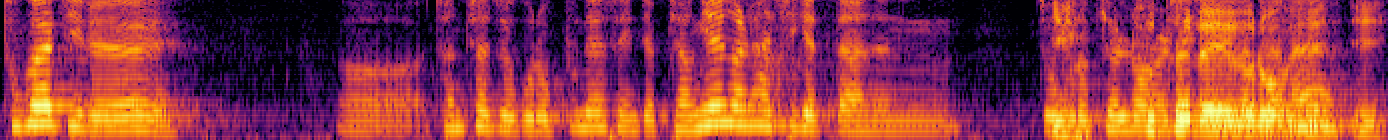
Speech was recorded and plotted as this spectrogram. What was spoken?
두 가지를 어, 전체적으로 군에서 이제 병행을 하시겠다는 쪽으로 예, 결론을 투트랙으로 거잖아요. 예, 예,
